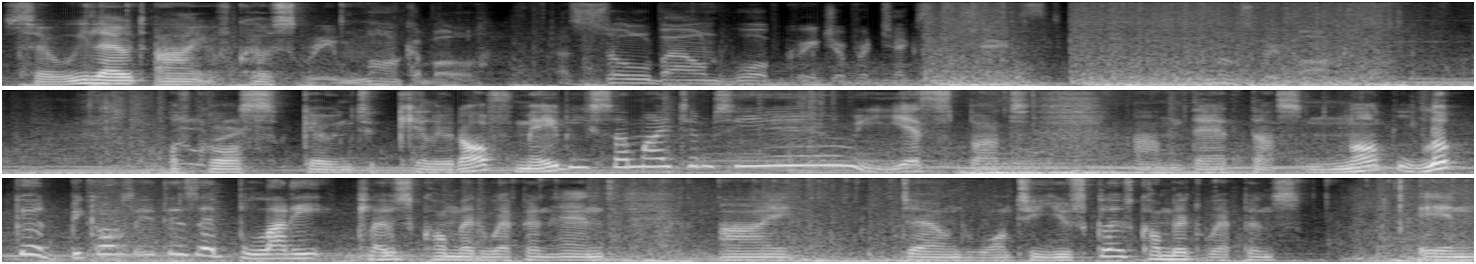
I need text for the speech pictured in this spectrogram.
So reload I of course Remarkable. Soulbound warp creature protects the chest. Most remarkable. of course going to kill it off. Maybe some items here? Yes, but um, that does not look good because it is a bloody close combat weapon and I don't want to use close combat weapons in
